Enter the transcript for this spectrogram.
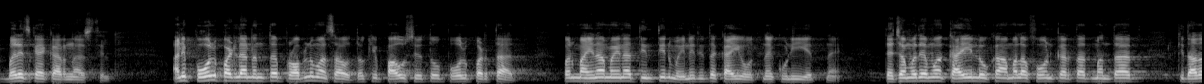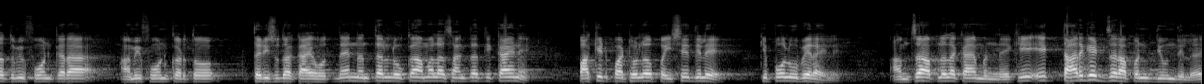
बरेच काही कारणं असतील. आणि पोल पडल्यानंतर प्रॉब्लेम असा होतो की पाऊस येतो पोल पडतात पण महिना महिना तीन तीन महिने तिथं काही होत नाही कुणी येत नाही. त्याच्यामध्ये मग काही लोक आम्हाला फोन करतात म्हणतात की दादा तुम्ही फोन करा आम्ही फोन करतो तरीसुद्धा काय होत नाही. नंतर लोक आम्हाला सांगतात की काय नाही पाकिट पाठवलं पैसे दिले की पोल उभे राहिले. आमचं आपल्याला काय म्हणणं आहे की एक टार्गेट जर आपण देऊन दिलं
